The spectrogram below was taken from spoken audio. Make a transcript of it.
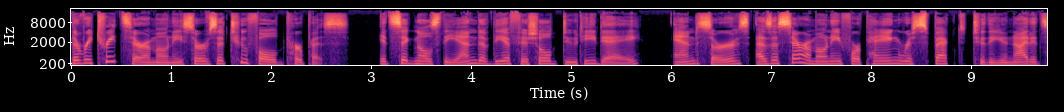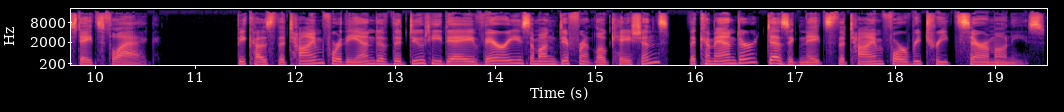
The retreat ceremony serves a twofold purpose. It signals the end of the official duty day and serves as a ceremony for paying respect to the United States flag. Because the time for the end of the duty day varies among different locations, the commander designates the time for retreat ceremonies.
